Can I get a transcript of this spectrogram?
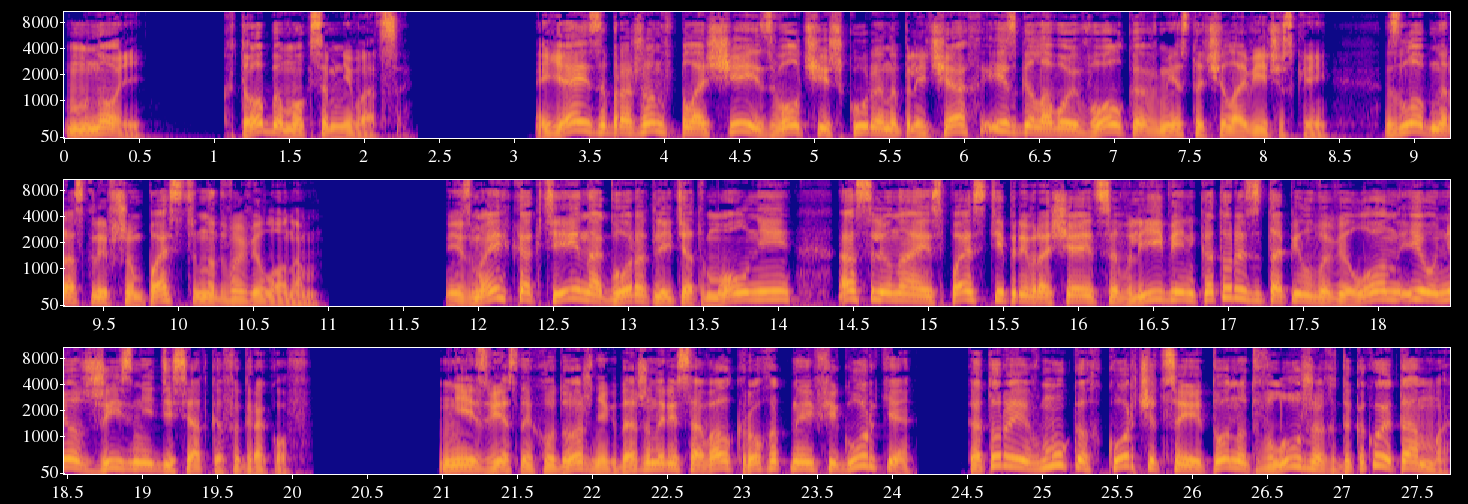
мной. Кто бы мог сомневаться. Я изображен в плаще из волчьей шкуры на плечах и с головой волка вместо человеческой, злобно раскрывшим пасть над Вавилоном. Из моих когтей на город летят молнии, а слюна из пасти превращается в ливень, который затопил Вавилон и унес жизни десятков игроков. Неизвестный художник даже нарисовал крохотные фигурки, которые в муках корчатся и тонут в лужах, да какое там,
